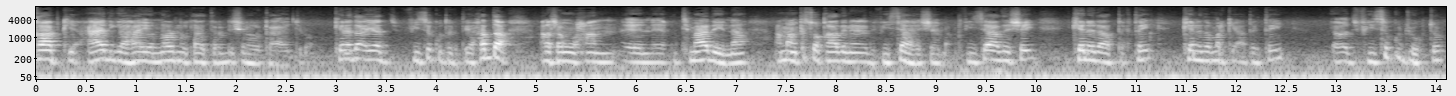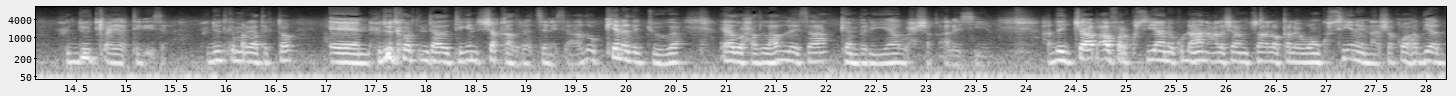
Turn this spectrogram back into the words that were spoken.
qaabkii caadiga ahaa iyo normalka traditionalka ah jiro. Canada ayaad fiisa ku tagtay. Hadda calashaan waxaan ictimaadeynaa ama ka soo qaadayna inaad fiisaha heshay. Fiisahaad heshay canada aad tagtay. Canada markii aad tagtay aad fiisa ku joogto xuduudka ayaad tegeysaa xuduudka markaad tagto xuduudka horta intaada tegin shaqaad raadsanaysaa. Adoo canada jooga ayaad waxaad la hadlaysaa kambaniyaal wax shaqaalaysiiya hadday job afar ku siiyaan ku dhahaan calashaan oo kale waan ku siinaynaa shaqo. Haddii aad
